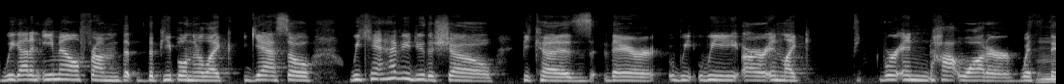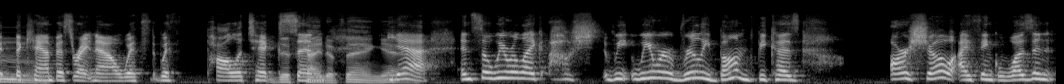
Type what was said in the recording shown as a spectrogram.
we got an email from the the people, and they're like, "Yeah, so we can't have you do the show because they're we we are in like." we're in hot water with the, mm. the campus right now with with politics this and, kind of thing yeah yeah and so we were like oh sh-. we we were really bummed because our show i think wasn't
